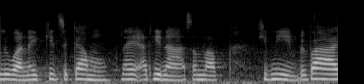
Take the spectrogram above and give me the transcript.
หรือว่าในกิจกรรมในอาทิตย์หน้าสำหรับคลิปนี้บ๊ายบาย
